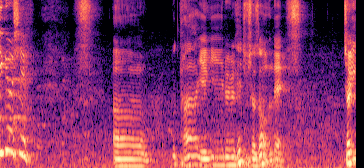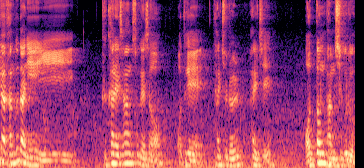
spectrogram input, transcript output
이규호 씨. 어, 뭐다 얘기를 해주셔서 근데 저희가 강도단이 이 극한의 상황 속에서 어떻게 탈출을 할지 어떤 방식으로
